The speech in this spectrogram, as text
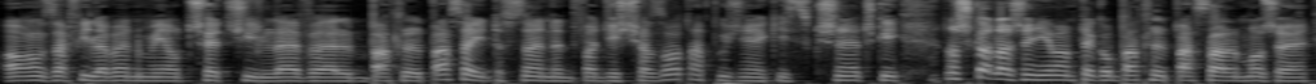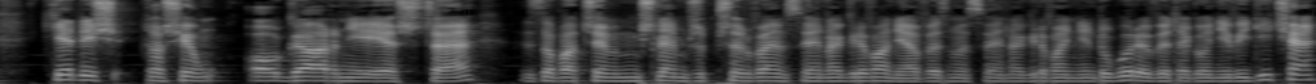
O, za chwilę będę miał trzeci level Battle Passa i dostanę 20 zł, później jakieś skrzyneczki. No szkoda, że nie mam tego Battle Passa, ale może kiedyś to się ogarnie jeszcze. Zobaczymy, myślałem, że przerwałem sobie nagrywanie, a wezmę sobie nagrywanie do góry, wy tego nie widzicie.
